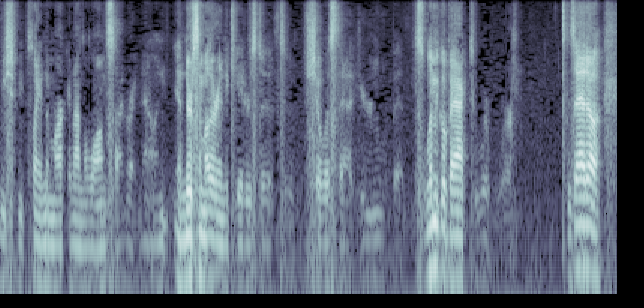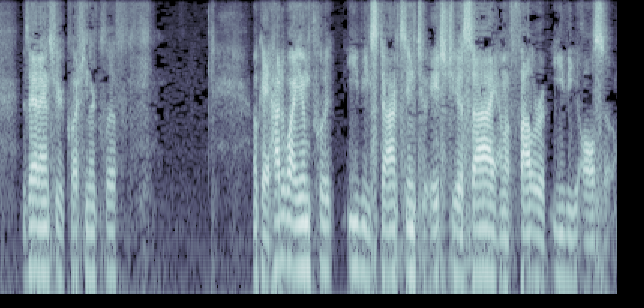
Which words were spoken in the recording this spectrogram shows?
we should be playing the market on the long side right now, and, and there's some other indicators to, to show us that here in a little bit. So let me go back to where we were. Does that, uh, does that answer your question there, Cliff? Okay, how do I input EV stocks into HGSI? I'm a follower of EV also.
